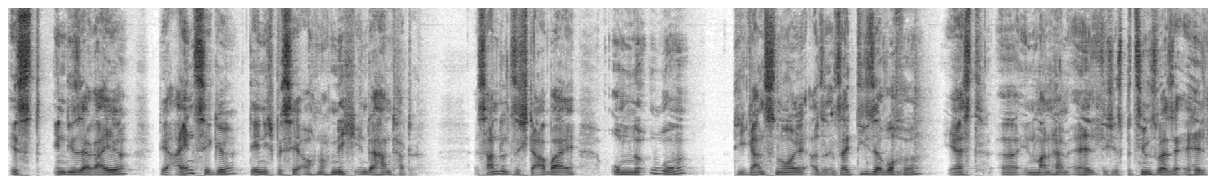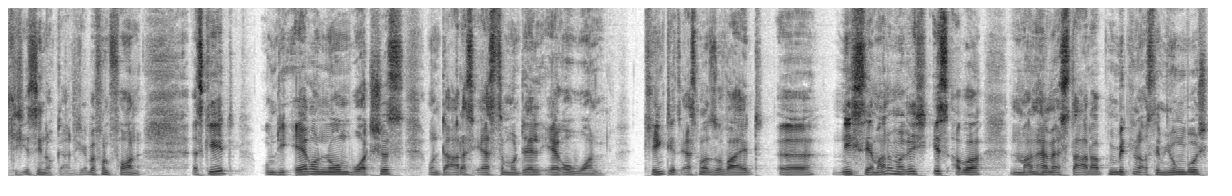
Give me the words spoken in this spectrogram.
ist in dieser Reihe der einzige, den ich bisher auch noch nicht in der Hand hatte. Es handelt sich dabei um eine Uhr, die ganz neu, also seit dieser Woche erst äh, in Mannheim erhältlich ist, beziehungsweise erhältlich ist sie noch gar nicht, aber von vorne. Es geht um die Aeronome Watches und da das erste Modell Aero One. Klingt jetzt erstmal soweit äh, nicht sehr mannheimerig, ist aber ein Mannheimer Startup mitten aus dem Jungbusch,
